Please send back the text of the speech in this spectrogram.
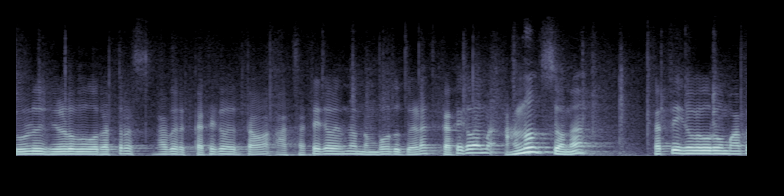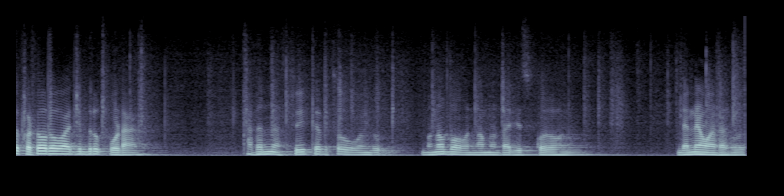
ಸುಳ್ಳು ಹೇಳುವವ್ರ ಹತ್ರ ಸಾವಿರ ಕಥೆಗಳಿರ್ತಾವೆ ಆ ಕಥೆಗಳನ್ನು ನಂಬೋದು ಬೇಡ. ಕಥೆಗಳನ್ನು ಅನುಸರಿಸೋಣ. ಕತೆ ಹೇಳುವವರು ಮಾತು ಕಠೋರವಾಗಿದ್ದರೂ ಕೂಡ ಅದನ್ನು ಸ್ವೀಕರಿಸುವ ಒಂದು ಮನೋಭಾವ ನಮ್ಮದಾಗಿಸ್ಕೊಳ್ಳೋಣ. 怎么了大哥？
